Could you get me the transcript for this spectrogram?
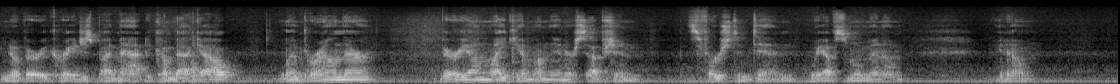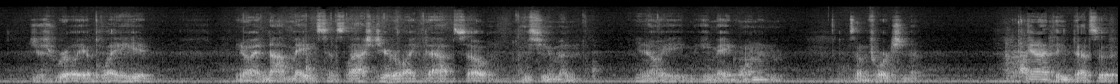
you know, very courageous by Matt to come back out, limp around there. Very unlike him on the interception. It's first and ten. We have some momentum. You know, just really a play he had, you know, had not made since last year like that. So he's human. You know, he, he made one, and it's unfortunate. And I think that's a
